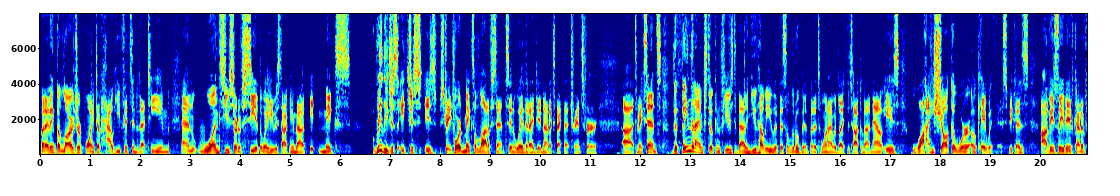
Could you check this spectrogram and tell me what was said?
But I think the larger point of how he fits into that team, and once you sort of see it the way he was talking about, it makes really just it just is straightforward makes a lot of sense in a way that I did not expect that transfer uh, to make sense. The thing that I'm still confused about, and you've helped me with this a little bit, but it's one I would like to talk about now, is why Schalke were okay with this. Because obviously they've kind of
